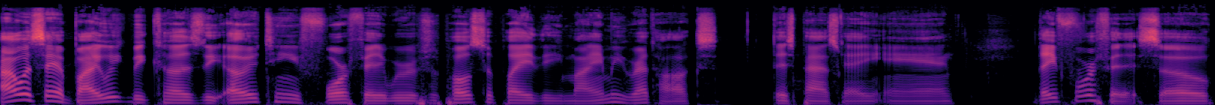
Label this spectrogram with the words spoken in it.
I would say a bye week because the other team forfeited. We were supposed to play the Miami Redhawks this past day, and they forfeited. So.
